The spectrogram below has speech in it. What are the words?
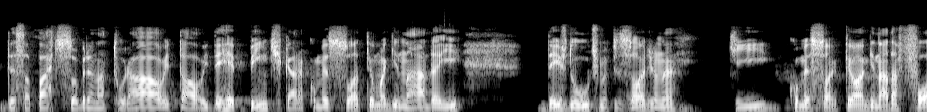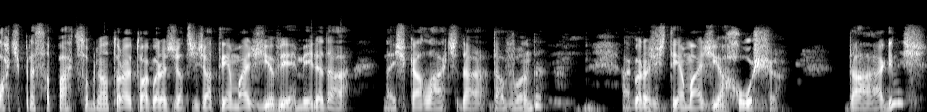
Dessa parte sobrenatural e tal. E de repente, cara, começou a ter uma guinada aí, desde o último episódio, né? Que começou a ter uma guinada forte para essa parte sobrenatural. Então agora já, já tem a magia vermelha da, da Escarlate da, da Wanda. Agora a gente tem a magia roxa da Agnes.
